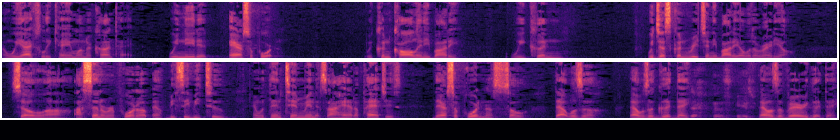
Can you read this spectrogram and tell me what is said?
And we actually came under contact. We needed air support. We couldn't call anybody. We couldn't, we just couldn't reach anybody over the radio. So uh, I sent a report up, FBCB2, and within 10 minutes I had Apaches there supporting us. So that was a that was a good day. That was a very good day.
